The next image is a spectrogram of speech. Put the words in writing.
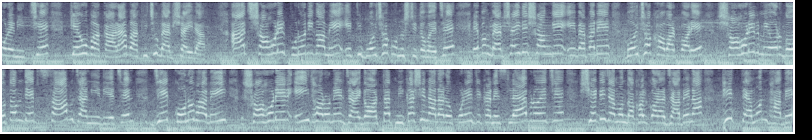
করে নিচ্ছে কেউ বা কারা বা কিছু ব্যবসায়ীরা। আজ শহরের পুর নিগমে একটি বৈঠক অনুষ্ঠিত হয়েছে এবং ব্যবসায়ীদের সঙ্গে এ ব্যাপারে বৈঠক হওয়ার পরে শহরের মেয়র গৌতম দেব সাব জানিয়ে দিয়েছেন যে কোনোভাবেই শহরের এই ধরনের জায়গা অর্থাৎ নিকাশি নালার ওপরে যেখানে স্ল্যাব রয়েছে, সেটি যেমন দখল করা যাবে না, ঠিক তেমনভাবে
